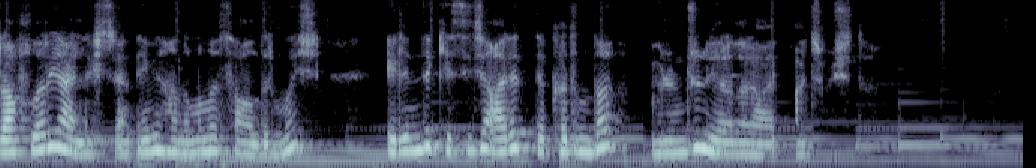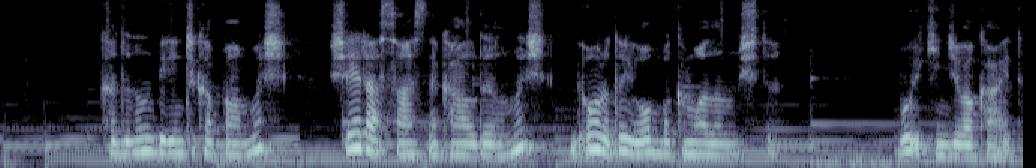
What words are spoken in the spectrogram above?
rafları yerleştiren evin hanımına saldırmış Elinde kesici aletle kadında ölümcül yaralar açmıştı. Kadının bilinci kapanmış, şehir hastanesine kaldırılmış ve orada yoğun bakıma alınmıştı. Bu ikinci vakaydı.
